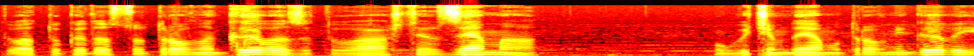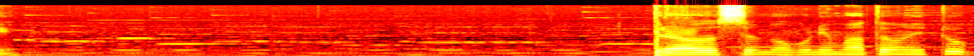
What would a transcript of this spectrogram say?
Това тук е доста отровна гъва, затова ще взема. Обичам да ям отровни гъви. Трябва да сте много внимателни тук.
